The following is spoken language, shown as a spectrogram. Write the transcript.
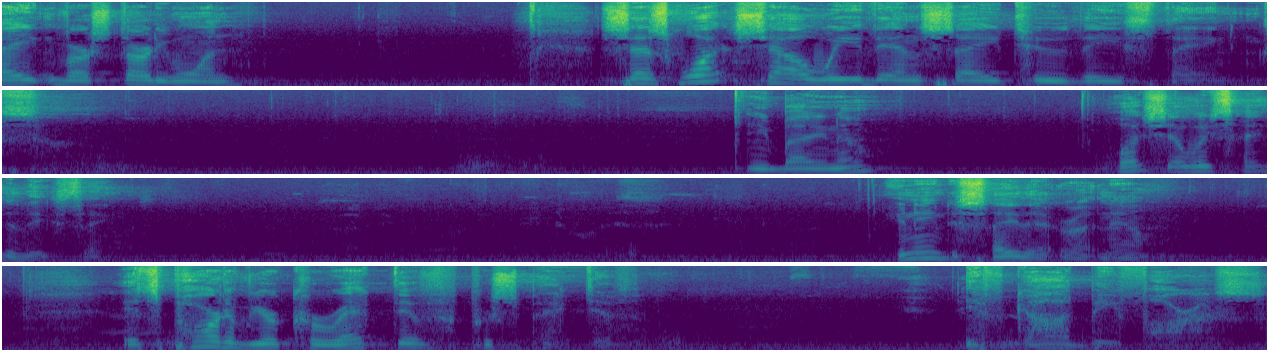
8, verse 31 says, What shall we then say to these things? Anybody know? What shall we say to these things? You need to say that right now. It's part of your corrective perspective. If God be for us,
